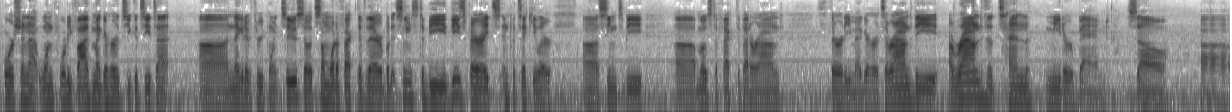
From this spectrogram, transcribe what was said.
portion at 145 megahertz, you could see it's at uh, negative 3.2, so it's somewhat effective there, but it seems to be, these ferrites in particular, uh, seem to be uh, most effective at around 30 megahertz, around the, around the 10 meter band. So, uh,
